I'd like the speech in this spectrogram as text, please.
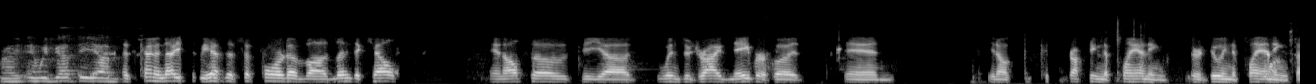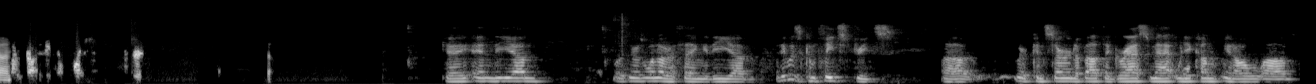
Right, and we've got the, uh, It's kind of nice that we have the support of uh, Linda Kelp and also the uh, Windsor Drive neighborhood and, you know, constructing the planning or doing the plannings on. okay, and the, um, well, there's one other thing, the, um, I think it was Complete Streets. Uh, we're concerned about the grass mat when you come, you know, um,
